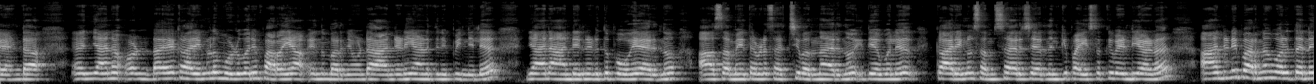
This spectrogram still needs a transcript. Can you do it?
വേണ്ട. ഞാൻ ഉണ്ടായ കാര്യങ്ങൾ മുഴുവനും പറയാം എന്നും പറഞ്ഞുകൊണ്ട് ആന്റണിയാണ് ഇതിന് പിന്നിൽ ഞാൻ ആന്റണിയുടെ അടുത്ത് പോയായിരുന്നു. ആ സമയത്ത് അവിടെ സച്ചി വന്നായിരുന്നു. ഇതേപോലെ കാര്യങ്ങൾ സംസാരിച്ചായിരുന്നു. എനിക്ക് പൈസക്ക് വേണ്ടിയാണ്. ആന്റണി പറഞ്ഞതുപോലെ പോലെ തന്നെ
